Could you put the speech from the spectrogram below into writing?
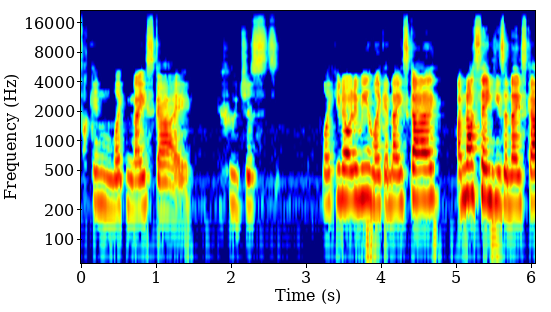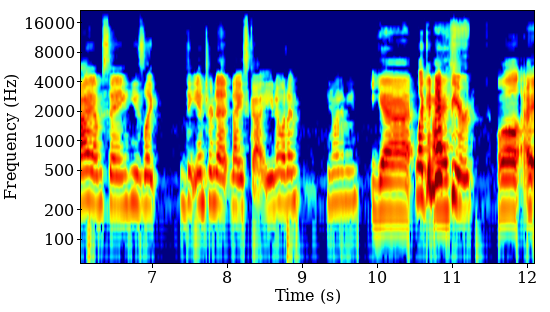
fucking like nice guy who just like you know what I mean like a nice guy I'm not saying he's a nice guy I'm saying he's like the internet nice guy you know what I'm you know what I mean yeah. like a I f- neckbeard Well, I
